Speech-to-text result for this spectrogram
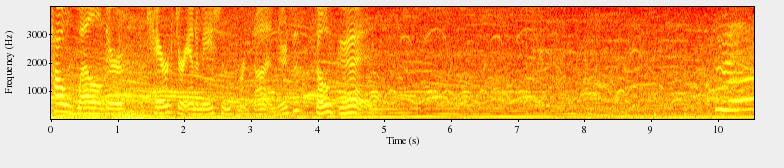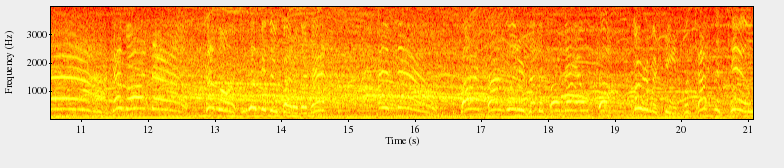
how well their character animations were done. They're just so good. Winners of the Corneo Cup! Murder machines with countless kills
